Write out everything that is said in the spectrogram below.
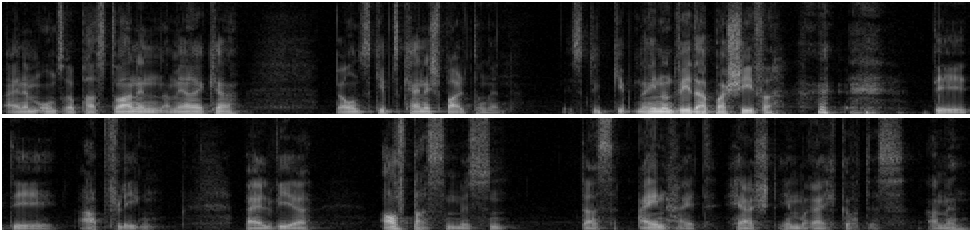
einem unserer Pastoren in Amerika. Bei uns gibt es keine Spaltungen. Es gibt nur hin und wieder ein paar Schiefer, die, die abfliegen, weil wir aufpassen müssen, dass Einheit herrscht im Reich Gottes. Amen.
